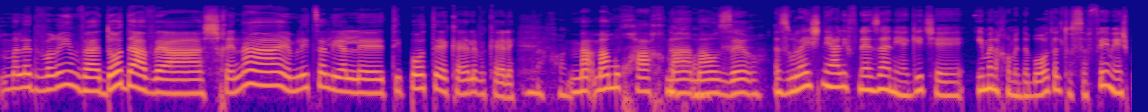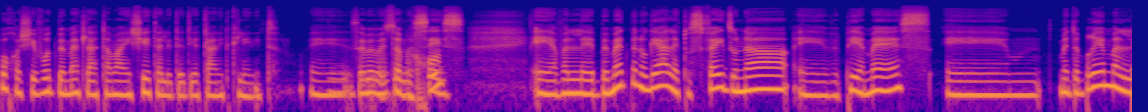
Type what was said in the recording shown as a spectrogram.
מלא דברים, והדודה והשכנה המליצה לי על אה, טיפות אה, כאלה וכאלה. נכון. מה, מה מוכח, נכון. מה, מה עוזר? אז אולי שנייה לפני זה אני אגיד שאם אנחנו מדברות על תוספים, יש פה חשיבות באמת להתאמה אישית על ידי דיאטנית קלינית. אה, זה באמת זה הבסיס. נכון. אה, אבל אה, באמת בנוגע לתוספי תזונה אה, ו-PMS, מדברים על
